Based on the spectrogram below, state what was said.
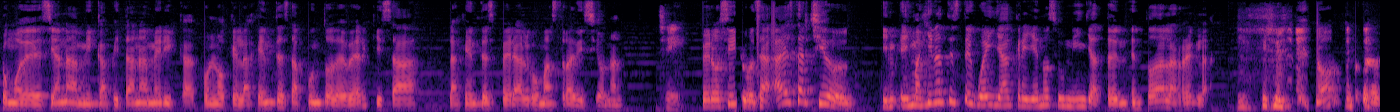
como le decían a mi Capitán América, con lo que la gente está a punto de ver, quizá la gente espera algo más tradicional. Sí. Pero sí, o sea, ha de estar chido. Imagínate este güey ya creyéndose un ninja en, en toda la regla, ¿no? O sea,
